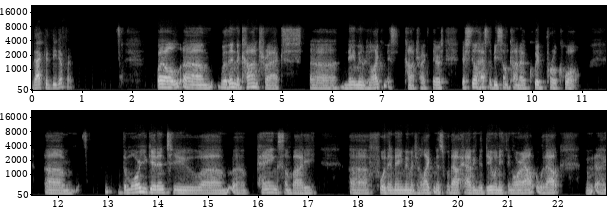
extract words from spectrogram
that could be different. Well, um, within the contracts, uh, name, image, likeness contract, there's there still has to be some kind of quid pro quo. Um, the more you get into um, uh, paying somebody uh, for their name, image, and likeness without having to do anything or out without uh,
